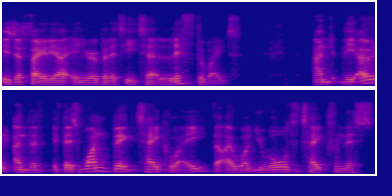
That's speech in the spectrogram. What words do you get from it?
is a failure in your ability to lift the weight. And the own and the, if there's one big takeaway that I want you all to take from this,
